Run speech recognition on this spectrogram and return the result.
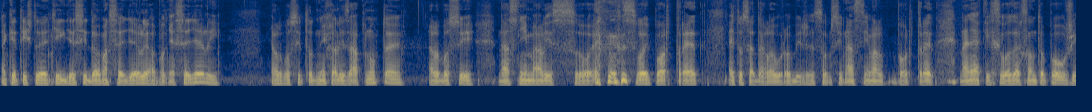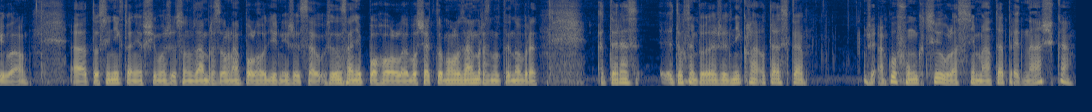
a keď tí študenti kde si doma sedeli alebo nesedeli, alebo si to nechali zapnuté, alebo si nasnímali svoj, svoj portrét. Aj to sa dalo urobiť, že som si nasnímal portrét. Na nejakých svozach som to používal. A to si nikto nevšimol, že som zamrzol na pol hodiny, že, sa, že som sa nepohol, lebo však to mohlo zamrznúť ten obrad. A teraz to chcem povedať, že vznikla otázka, že akú funkciu vlastne má tá prednáška,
